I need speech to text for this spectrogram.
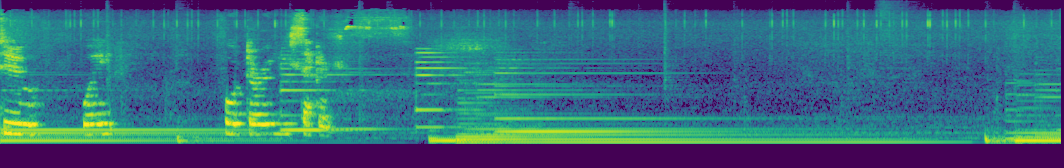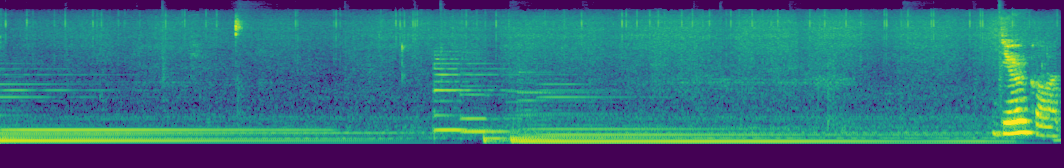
to wait for 30 seconds. Dear God,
